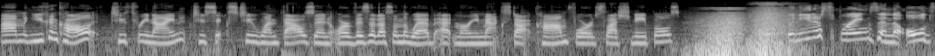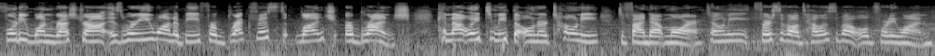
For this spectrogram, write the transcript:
Um, you can call 239 262 1000 or visit us on the web at marinemax.com forward slash Naples. Bonita Springs and the Old 41 restaurant is where you want to be for breakfast, lunch, or brunch. Cannot wait to meet the owner, Tony, to find out more. Tony, first of all, tell us about Old 41.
